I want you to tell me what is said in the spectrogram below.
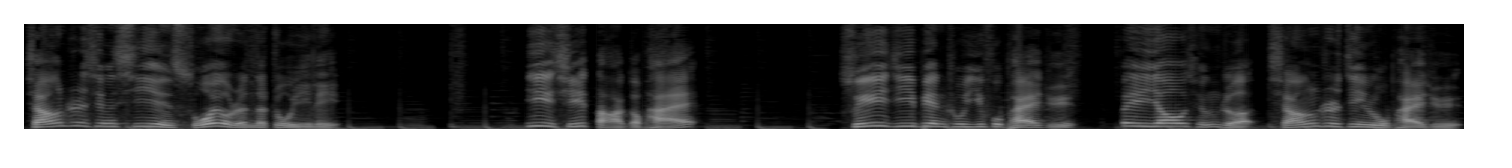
强制性吸引所有人的注意力。一起打个牌，随机变出一副牌局，被邀请者强制进入牌局。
